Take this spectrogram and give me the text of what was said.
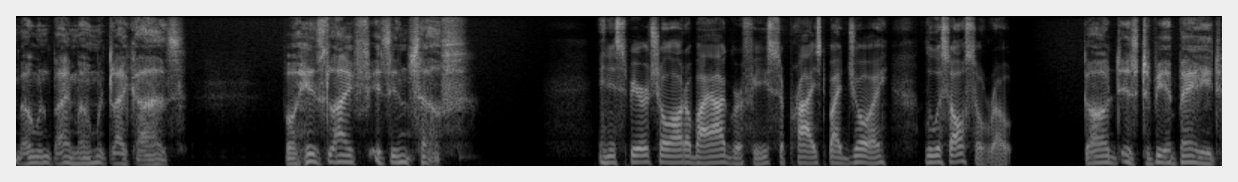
moment by moment like ours, for his life is himself in his spiritual autobiography, Surprised by Joy, Lewis also wrote God is to be obeyed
